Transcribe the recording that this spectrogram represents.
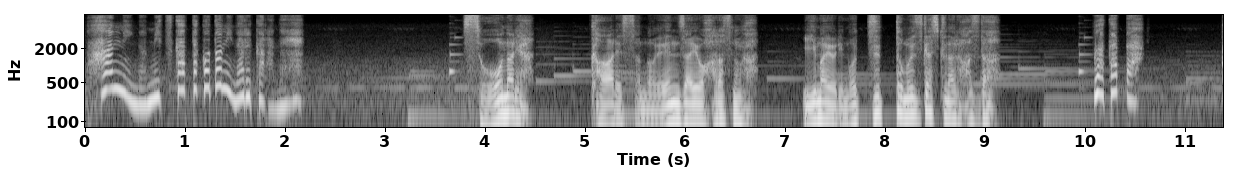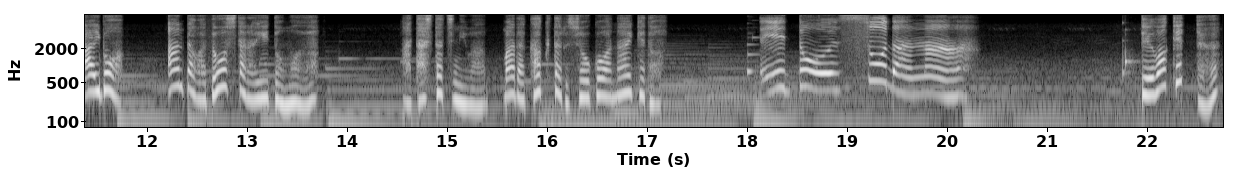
犯人が見つかったことになるからね。そうなりゃカーレスさんの冤罪を晴らすのが今よりもずっと難しくなるはずだ。わかった。相棒あんたはどうしたらいいと思う？私たちにはまだ確たる証拠はないけど。えっ、とそうだな。手分けって？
